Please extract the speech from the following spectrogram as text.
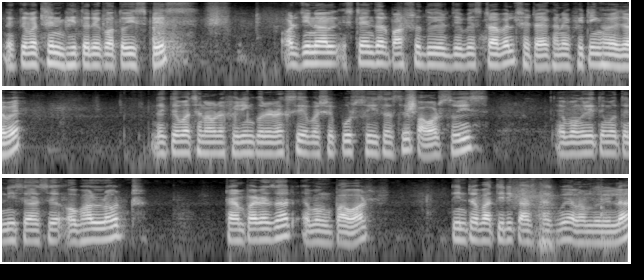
দেখতে পাচ্ছেন ভিতরে কত স্পেস অরিজিনাল স্ট্যান্ডার পাঁচশো দুইয়ের যে বেস ট্রাভেল সেটা এখানে ফিটিং হয়ে যাবে। দেখতে পাচ্ছেন আমরা ফিটিং করে রাখছি এপাশে পুট সুইচ আছে পাওয়ার সুইচ, এবং রীতিমতো নিচে আছে ওভারলোড টেম্পারেচার এবং পাওয়ার তিনটা বাতিরই কাজ থাকবে, আলহামদুলিল্লাহ।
